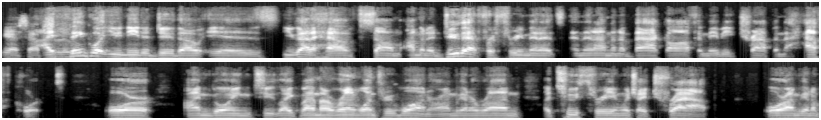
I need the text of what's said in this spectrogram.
Yes, absolutely. I think what you need to do though is you got to have some. I'm going to do that for three minutes, and then I'm going to back off and maybe trap in the half court, or I'm going to like I'm going to run one three one, or I'm going to run a two three in which I trap, or I'm going to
